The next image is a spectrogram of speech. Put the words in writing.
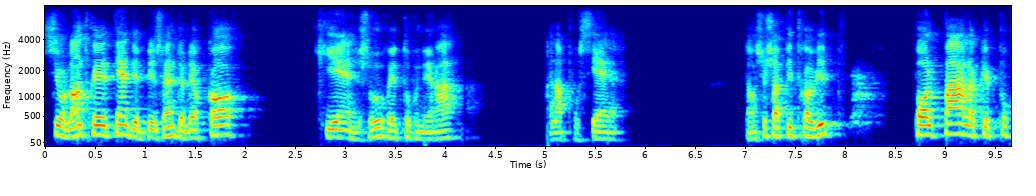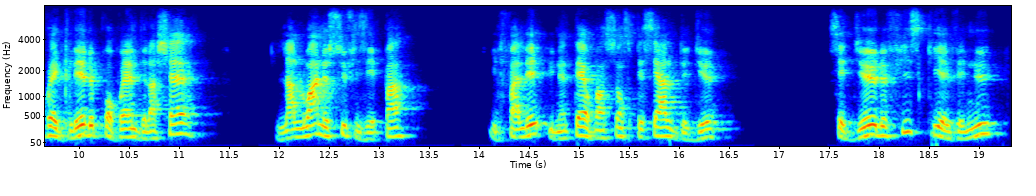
sur l'entretien des besoins de leur corps qui un jour retournera à la poussière. Dans ce chapitre 8, Paul parle que pour régler le problème de la chair, la loi ne suffisait pas. Il fallait une intervention spéciale de Dieu. C'est Dieu le Fils qui est venu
